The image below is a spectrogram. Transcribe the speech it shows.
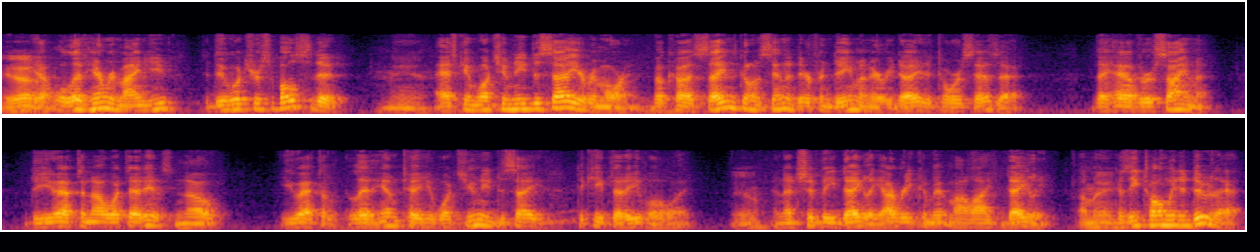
Yeah. Yeah, well, let him remind you to do what you're supposed to do. Man. Ask him what you need to say every morning because Satan's going to send a different demon every day. The Torah says that. They have their assignment. Do you have to know what that is? No. You have to let him tell you what you need to say to keep that evil away. Yeah. And that should be daily. I recommit my life daily I mean. because he told me to do that.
